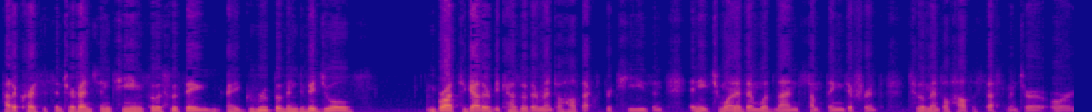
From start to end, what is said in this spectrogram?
had a crisis intervention team, so this was a, a group of individuals brought together because of their mental health expertise, and, and each one of them would lend something different to a mental health assessment or, or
